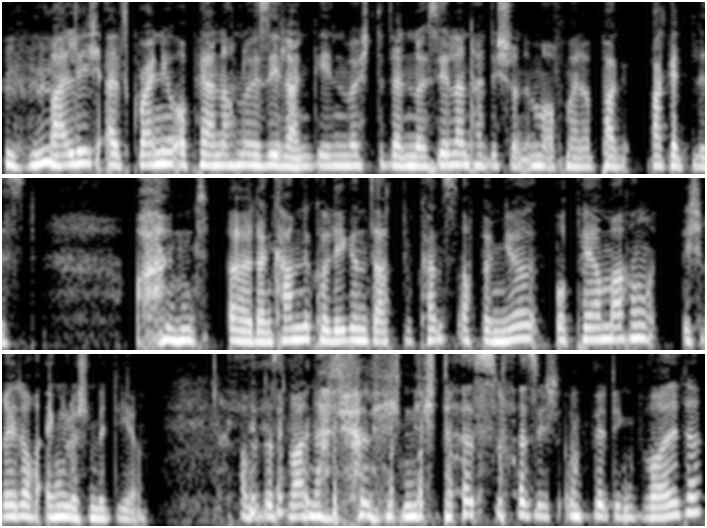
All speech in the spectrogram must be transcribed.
Mhm. Weil ich als Granny Au pair nach Neuseeland gehen möchte, denn Neuseeland hatte ich schon immer auf meiner Bucketlist. Und äh, dann kam eine Kollegin und sagt, du kannst auch bei mir Au pair machen, ich rede auch Englisch mit dir. Aber das war natürlich nicht das, was ich unbedingt wollte.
